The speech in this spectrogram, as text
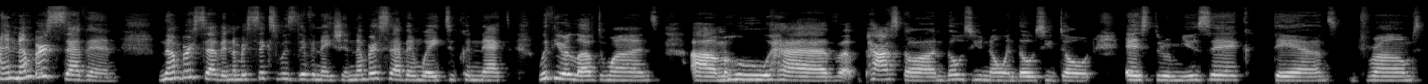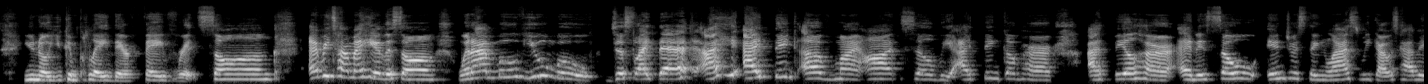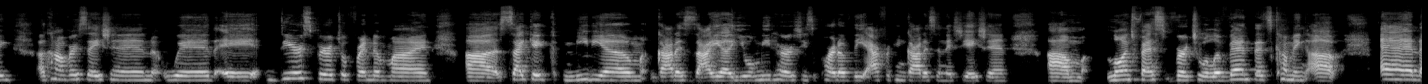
And number seven, number seven, number six was divination. Number seven, way to connect with your loved ones um, who have passed on, those you know and those you don't, is through music, dance, drums. You know, you can play their favorite song. Every time I hear the song, when I move, you move, just like that. I I think of my aunt Sylvie. I think of her. I feel her, and it's so interesting. Last week, I was having a conversation with a dear spiritual friend of mine, uh, psychic medium goddess Zaya. You will meet her. She's a part of the African Goddess Initiation. Um, Launchfest virtual event that's coming up. And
